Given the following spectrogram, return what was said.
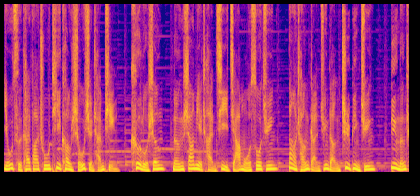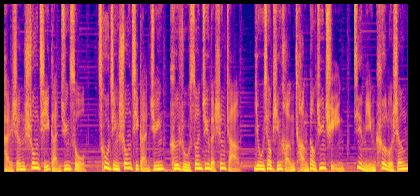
由此开发出替抗首选产品克洛生，能杀灭产气荚膜梭菌、大肠杆菌等致病菌，并能产生双歧杆菌素，促进双歧杆菌和乳酸菌的生长，有效平衡肠道菌群。健明克洛生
